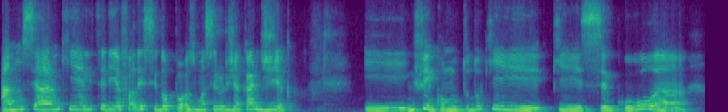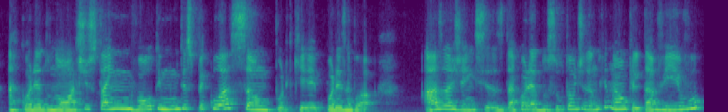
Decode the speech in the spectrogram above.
anunciaram que ele teria falecido após uma cirurgia cardíaca. E, enfim, como tudo que, que circula a Coreia do Norte está envolto em muita especulação, porque, por exemplo, as agências da Coreia do Sul estão dizendo que não, que ele está vivo.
